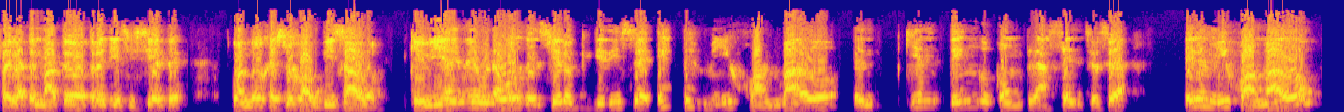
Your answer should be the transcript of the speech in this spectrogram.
relata en Mateo 3:17, cuando Jesús es bautizado, que viene una voz del cielo que, que dice, este es mi hijo amado, en quien tengo complacencia. O sea, él es mi hijo amado,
